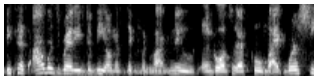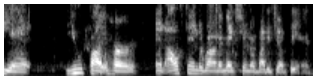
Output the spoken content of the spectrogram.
because I was ready to be on the six o'clock news and go up to that school like, where's she at? You fight her, and I'll stand around and make sure nobody jump in.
